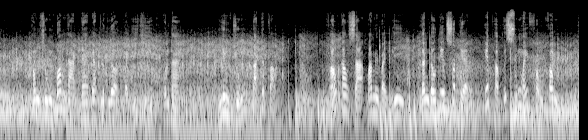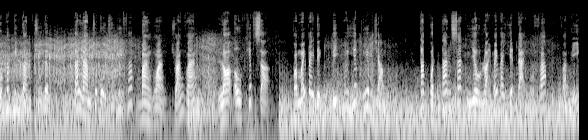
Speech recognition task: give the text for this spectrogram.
Phủ, hòng dùng bom đạn đè bẹp lực lượng và ý chí của quân ta. Nhưng chúng đã thất vọng. Pháo cao xạ 37 ly lần đầu tiên xuất hiện kết hợp với súng máy phòng không của các binh đoàn chủ lực đã làm cho Bộ Chỉ huy Pháp bàng hoàng, choáng váng, lo âu khiếp sợ và máy bay địch bị uy hiếp nghiêm trọng ta quật tan xác nhiều loại máy bay hiện đại của Pháp và Mỹ.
